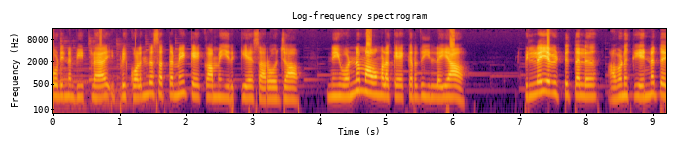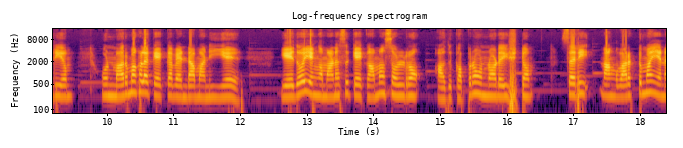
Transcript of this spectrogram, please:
ஓடின வீட்டில் இப்படி குழந்தை சத்தமே கேட்காம இருக்கிய சரோஜா. நீ ஒன்றும் அவங்கள கேட்கறது இல்லையா? பிள்ளைய விட்டு தள்ளு. அவனுக்கு என்ன தெரியும்? உன் மருமகளை கேட்க வேண்டாமா நீயே? ஏதோ எங்கள் மனசு கேட்காம சொல்கிறோம் அதுக்கப்புறம் உன்னோட இஷ்டம். சரி நாங்கள் வரட்டுமா என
